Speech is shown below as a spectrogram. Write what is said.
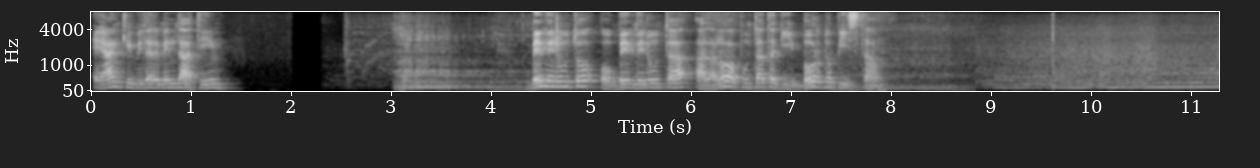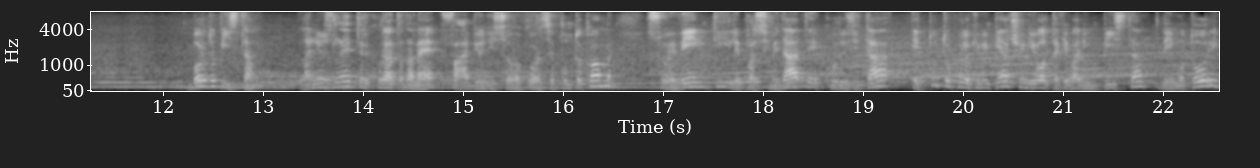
e anche guidare bendati? Benvenuto o benvenuta alla nuova puntata di Bordo Pista. Bordo Pista la newsletter curata da me, Fabio di solocorse.com, su eventi, le prossime date, curiosità e tutto quello che mi piace ogni volta che vado in pista, dei motori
